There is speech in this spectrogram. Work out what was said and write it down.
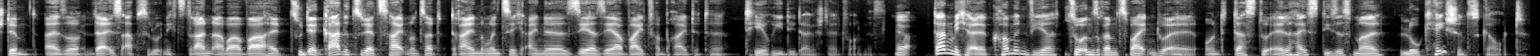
stimmt. Also da ist absolut nichts dran, aber war halt zu der gerade zu der Zeit 1993 eine sehr sehr, weit verbreitete Theorie, die dargestellt worden ist. Ja. Dann, Michael, kommen wir zu unserem zweiten Duell. Und das Duell heißt dieses Mal Location Scout.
